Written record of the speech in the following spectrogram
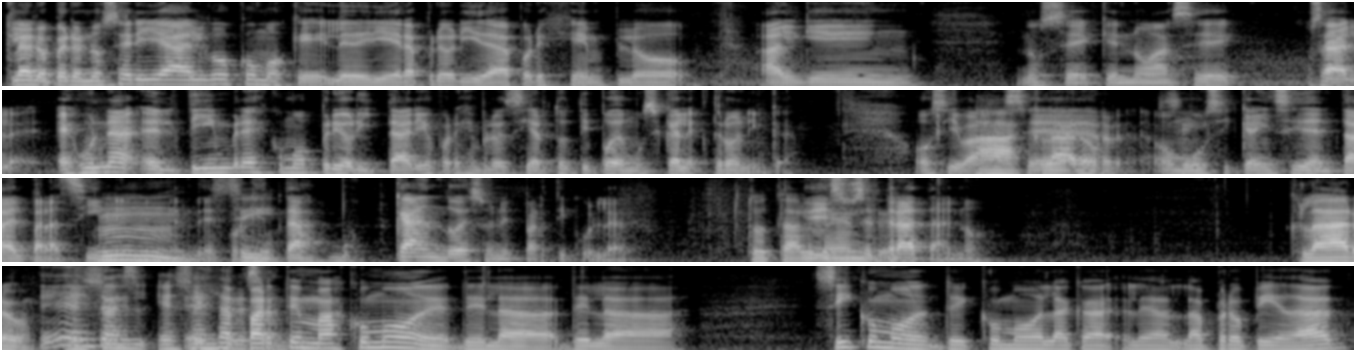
Claro, pero no sería algo como que le diera prioridad, por ejemplo, a alguien, no sé, que no hace, o sea, es una, el timbre es como prioritario, por ejemplo, en cierto tipo de música electrónica. O si vas a Ah, hacer claro, o sí. música incidental para cine, ¿me Mm, ¿entendés? Porque sí. estás buscando eso en particular. Y totalmente. de eso se trata, ¿no? Claro, Eh, esa es, esa la parte más como de, de la, de la, sí, como de como la, la, la propiedad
